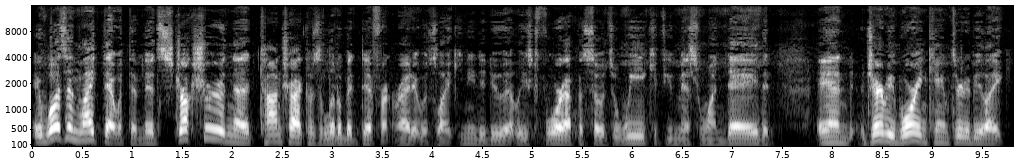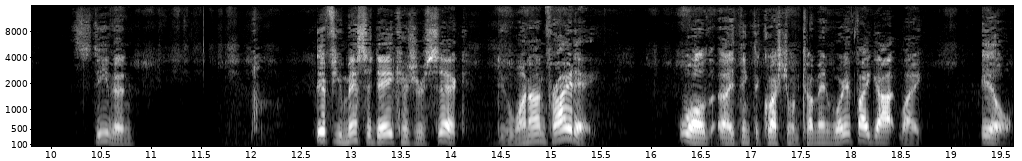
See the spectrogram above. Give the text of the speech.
It wasn't like that with them. The structure in the contract was a little bit different, right? It was like you need to do at least four episodes a week. If you miss one day, that and Jeremy Boring came through to be like, Steven, if you miss a day because you're sick, do one on Friday. Well, I think the question would come in: What if I got like ill?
